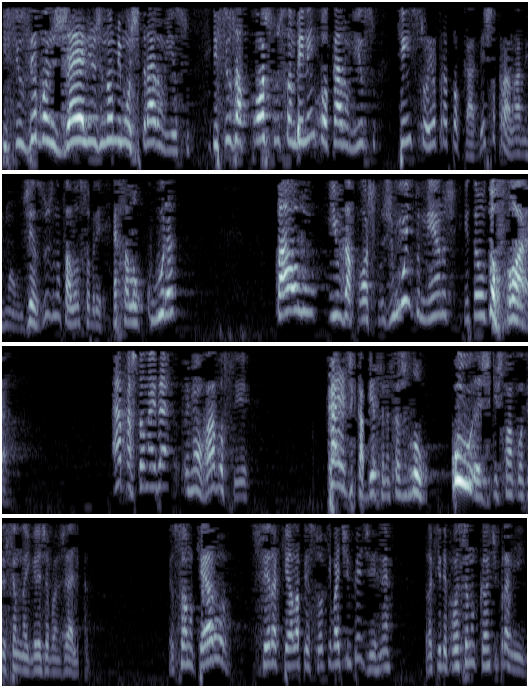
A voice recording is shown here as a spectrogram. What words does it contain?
e se os evangelhos não me mostraram isso, e se os apóstolos também nem tocaram nisso, quem sou eu para tocar? Deixa para lá, meu irmão. Jesus não falou sobre essa loucura Paulo e os apóstolos muito menos, então eu estou fora. Ah, pastor, mas é... Irmão, vá você. Caia de cabeça nessas loucuras que estão acontecendo na igreja evangélica. Eu só não quero ser aquela pessoa que vai te impedir, né? Para que depois você não cante para mim.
